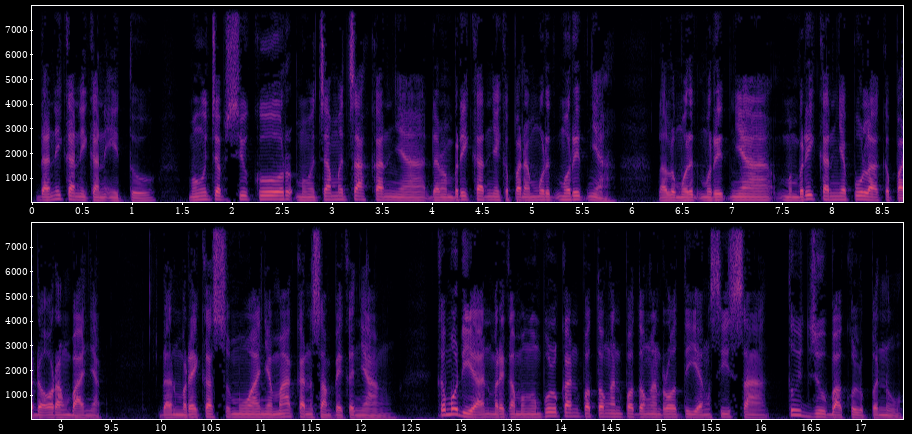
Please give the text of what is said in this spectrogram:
dan ikan-ikan itu, mengucap syukur, memecah-mecahkannya, dan memberikannya kepada murid-muridnya. Lalu murid-muridnya memberikannya pula kepada orang banyak. Dan mereka semuanya makan sampai kenyang. Kemudian mereka mengumpulkan potongan-potongan roti yang sisa tujuh bakul penuh.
